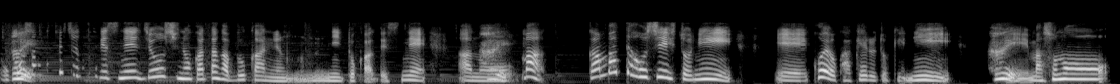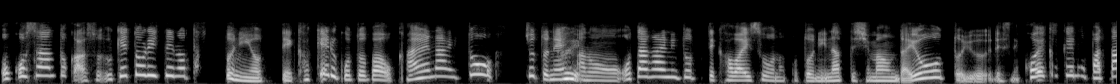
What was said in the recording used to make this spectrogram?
お子さんに対してじゃないですね、上司の方が部下ににとかですね、あの、はい。まあ、頑張ってほしい人に、えー声をかけるときに、はい。えーまあ、そのお子さんとか、その受け取り手のタップによってかける言葉を変えないと、ちょっとね、はいあの、お互いにとってかわいそうなことになってしまうんだよというですね、声かけのパタ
